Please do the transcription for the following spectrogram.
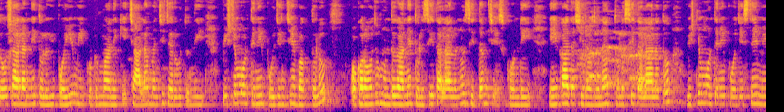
దోషాలన్నీ తొలగిపోయి మీ కుటుంబానికి చాలా మంచి జరుగుతుంది. విష్ణుమూర్తిని పూజించే భక్తులు ఒకరోజు ముందుగానే తులసి దళాలను సిద్ధం చేసుకోండి. ఏకాదశి రోజున తులసి దళాలతో విష్ణుమూర్తిని పూజిస్తే మీ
